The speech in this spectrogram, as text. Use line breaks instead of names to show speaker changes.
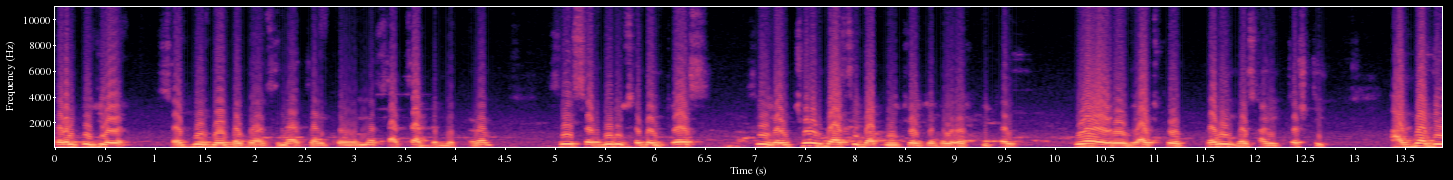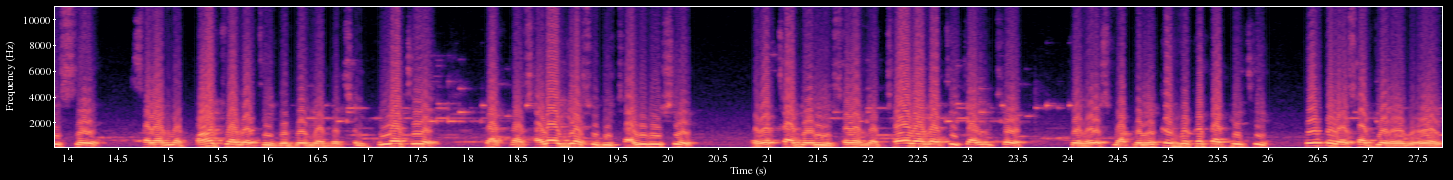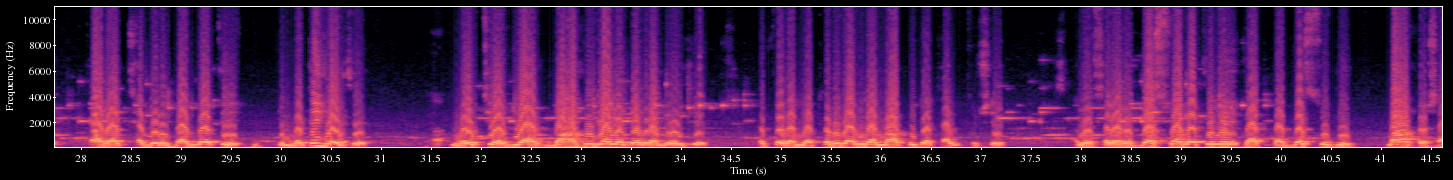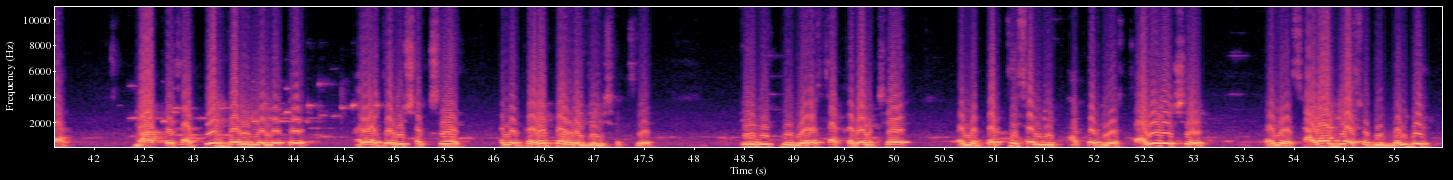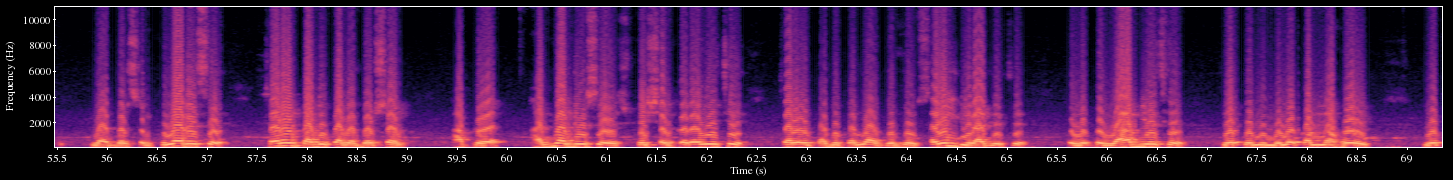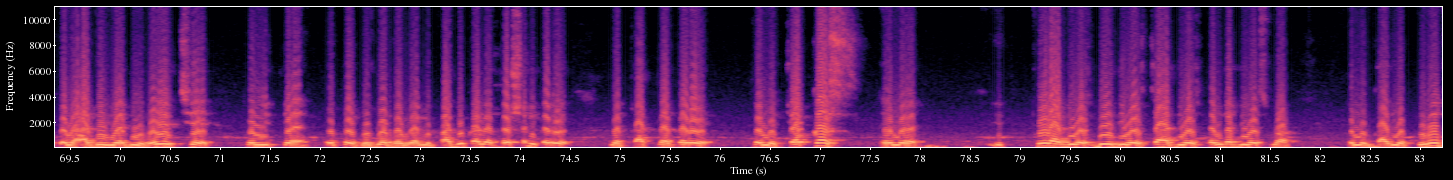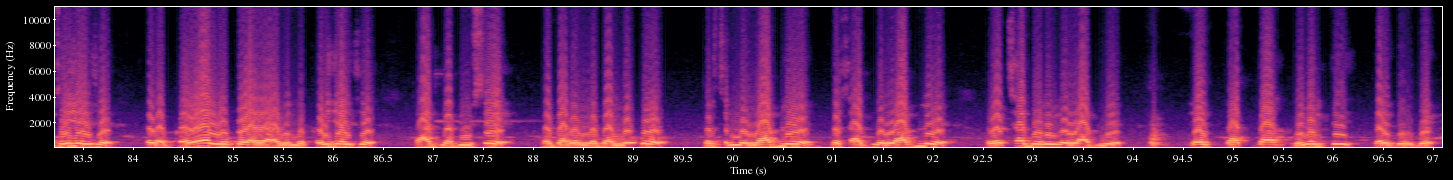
પરમ પૂજ્ય સદગુરુદેવ ભગવાન શ્રીના ચરણોમાં સાક્ષાત ધન્ય પ્રણામ. શ્રી સદગુરુ સદન trust, Shri Ranchhoddasji Bapu charitable hospital road, Rajkot, Pravin Bhasani trustee. આજના દિવસે સવારના પાંચ વાગ્યાથી ગુરુદેવના દર્શન ખુલ્લા છે. રાતના સાડા અગિયાર સુધી ચાલુ રહેશે. રક્ષા દોરી સવારના છ વાગ્યાથી ચાલુ છે. જે વર્ષમાં આપણે એક જ વખત આપીએ છીએ. કોઈ પણ અસાધ્ય રોગ હોય, આ દોરી બાંધવાથી એ મટી જાય છે. નવથી અગિયાર મહાપૂજાનો પ્રોગ્રામ હોય છે. અત્યારે હમણાં થોડી વારમાં મહાપૂજા ચાલુ થશે. અને સવારે દસ વાગ્યાથી લઈ રાતના દસ સુધી મહાપ્રસાદ. મહાપ્રસાદ પેટ ભરીને લોકો અહીંયા જમી શકશે અને ઘરે પણ લઈ જઈ શકશે. એ રીતની વ્યવસ્થા કરેલ છે અને ભક્તિ સંગીત આખો દિવસ ચાલુ રહેશે. અને સાડા અગિયાર સુધી મંદિરના દર્શન ખુલ્લા રહેશે. ચરણ પાદુકાના દર્શન આપણે આજના દિવસે સ્પેશિયલ કરાવીએ છીએ. ચરણ પાદુકામાં ગુરુદેવ સ્વયં બિરાજે છે. તો લોકો લાભ લે છે. જે કોઈની મનોકામના હોય, લોકોને આદિવ્યાદી હોય જ છે, તો ત્યાં પોતે ગુરુદેવ ભગવાનની પાદુકાના દર્શન કરે અને પ્રાર્થના કરે. તેને ચોક્કસ એને થોડા દિવસ, બે દિવસ, ચાર દિવસ, પંદર દિવસમાં એનું કાર્ય પૂરું થઈ જાય છે. એવા ઘણા લોકો અહીંયા આવીને કહી જાય છે. કે આજના દિવસે વધારે વધારે લોકો દર્શનનો લાભ લે, પ્રસાદનો લાભ લે રક્ષાદોરીનો લાભ લે. એ પ્રાર્થના વિનંતી, જય ગુરુદેવ.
